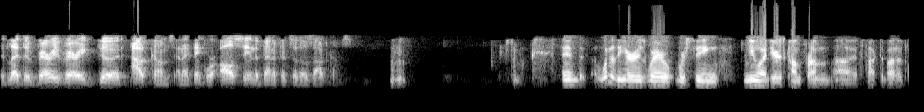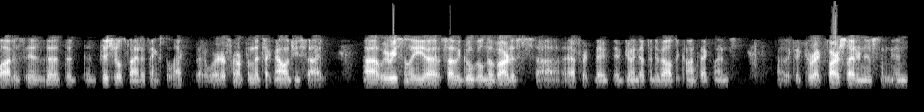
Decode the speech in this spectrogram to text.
It led to very, very good outcomes, and I think we're all seeing the benefits of those outcomes. Mm-hmm. Interesting. And one of the areas where we're seeing new ideas come from, uh, it's talked about a lot, is, is the, the, the, digital side of things, to lack of a better word, or from, from the technology side. Uh, we recently uh, saw the Google Novartis uh, effort. They, they've joined up to develop the contact lens uh, that could correct farsightedness and, and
